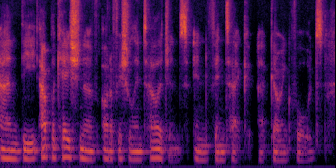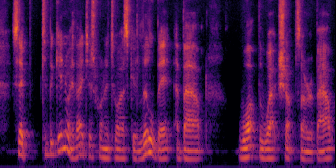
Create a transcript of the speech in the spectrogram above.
and the application of artificial intelligence in fintech uh, going forwards. So, to begin with, I just wanted to ask you a little bit about what the workshops are about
